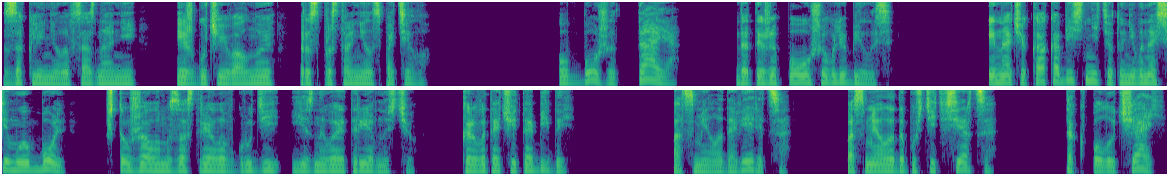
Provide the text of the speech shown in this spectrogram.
заклинило в сознании и жгучей волной распространилось по телу. О боже, Тая! Да ты же по уши влюбилась. Иначе как объяснить эту невыносимую боль, что жалом застряла в груди и изнывает ревностью, кровоточит обидой? Посмела довериться, посмела допустить в сердце. Так получай.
